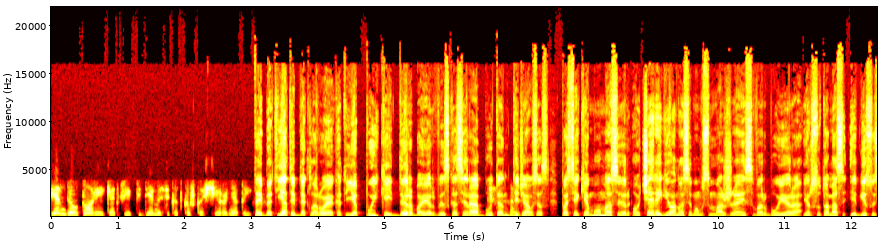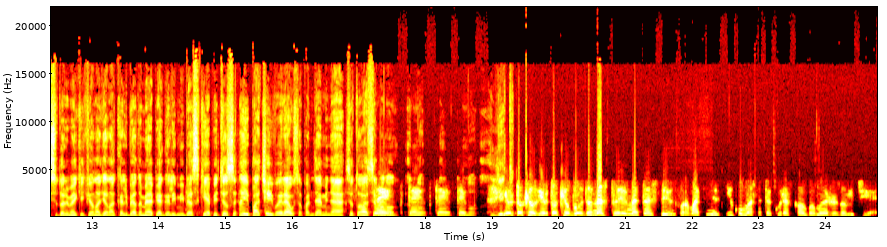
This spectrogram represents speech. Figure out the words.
vien dėl to reikia atkreipti dėmesį, kad kažkas čia yra ne taip. Taip, bet jie taip deklaruoja, kad jie puikiai dirba ir viskas yra būtent didžiausias pasiekiamumas, ir, o čia regionuose mums mažai svarbu yra. Ir su to mes irgi susidurime kiekvieną dieną kalbėdami apie galimybę skiepytis, tai pačią įvairiausią pandeminę situaciją. Taip, mano, taip, nu, taip. taip. Nu, jie... ir, tokiu, ir tokiu būdu mes turime tas informacinės dykumas, apie kurias kalbama ir rezoliucijoje,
